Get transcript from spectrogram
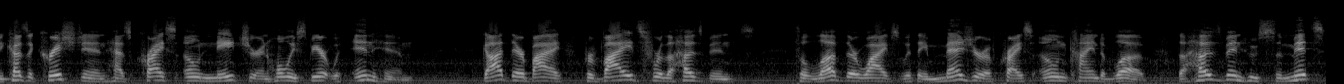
because a Christian has Christ's own nature and Holy Spirit within him, God thereby provides for the husbands to love their wives with a measure of Christ's own kind of love. The husband who submits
